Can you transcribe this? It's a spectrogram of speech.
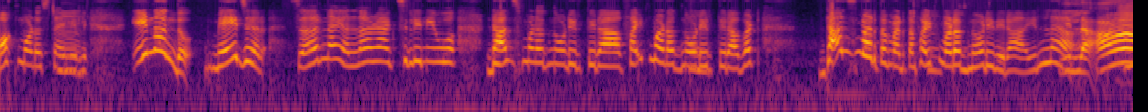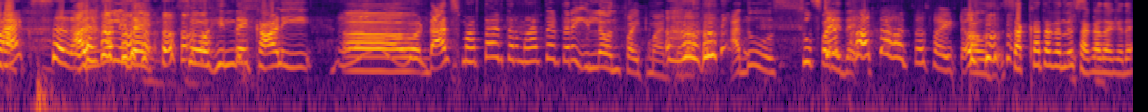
ವಾಕ್ ಮಾಡೋ ಸ್ಟೈಲ್ ಇರಲಿ ಇನ್ನೊಂದು ಮೇಜರ್ ಸರ್ನ ಎಲ್ಲರೂ ಆ್ಯಕ್ಚುಲಿ ನೀವು ಡಾನ್ಸ್ ಮಾಡೋದು ನೋಡಿರ್ತೀರಾ ಫೈಟ್ ಮಾಡೋದು ನೋಡಿರ್ತೀರಾ ಬಟ್ ಡಾನ್ಸ್ ಮಾಡ್ತಾ ಮಾಡ್ತಾ ಫೈಟ್ ಮಾಡೋದು ನೋಡಿದೀರಾ? ಇಲ್ಲ. ಇಲ್ಲ. ಸೊ ಹಿಂದೆ ಕಾಳಿ ಡ್ಯಾನ್ಸ್ ಮಾಡ್ತಾ ಇರ್ತಾರೆ ಮಾಡ್ತಾ ಇರ್ತಾರೆ ಇಲ್ಲ ಒಂದ್ ಫೈಟ್ ಮಾಡ್ತಾರೆ. ಅದು ಸೂಪರ್ ಇದೆ. ಫೈಟ್ ಹೌದು. ಸಖತ್ತಾಗಂದ್ರೆ ಸಖತ್ತಾಗಿದೆ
